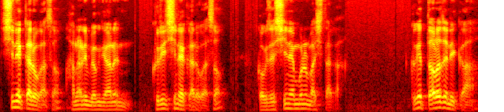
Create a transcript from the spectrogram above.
시냇가로 가서 하나님 명령하는 그리 시냇가로 가서 거기서 시냇물을 마시다가 그게 떨어지니까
